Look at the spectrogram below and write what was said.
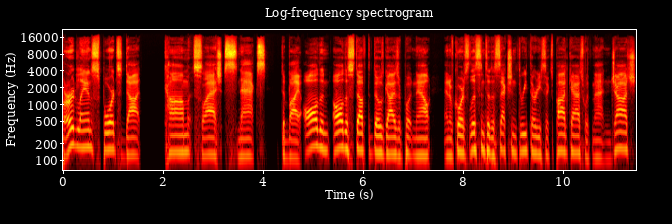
birdlandsports.com com slash snaks to buy all the all the stuff that those guys are putting out. And of course listen to the section 336 podcast with matt and josh.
